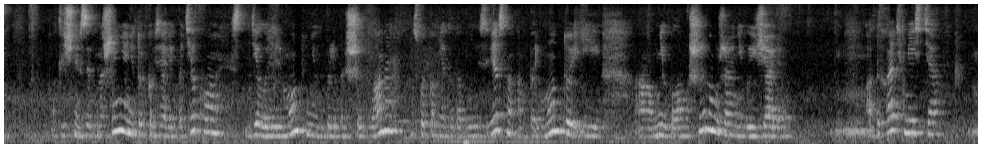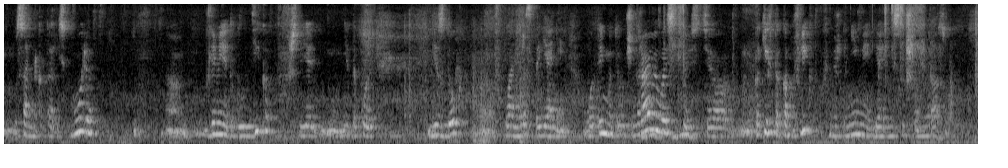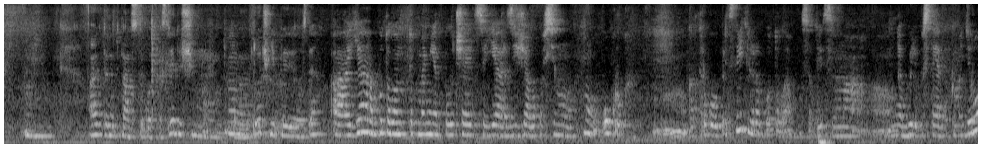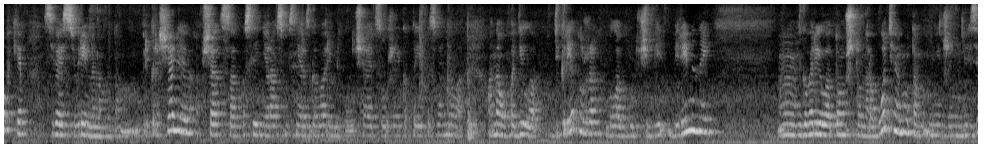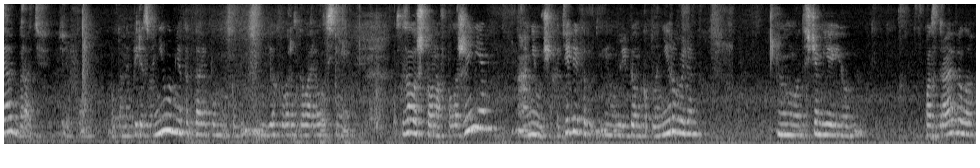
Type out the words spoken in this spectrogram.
Отличные взаимоотношения, они только взяли ипотеку, сделали ремонт, у них были большие планы, насколько мне тогда было известно, там по ремонту, и а, у них была машина уже, они выезжали отдыхать вместе, сами катались к морю. А, Для меня это было дико, потому что я ну, не такой ездок э, в плане расстояний. Вот им это очень нравилось, то есть э, каких-то конфликтов между ними я не слышала ни разу. А это на 15 год последующем, э, по-моему, дочь не появилась, да? А Я работала на тот момент, получается, я разъезжала по всему, ну, округ, как торговый представитель работала, соответственно, а, у меня были постоянные командировки, связь все временно мы там прекращали общаться, последний раз мы с ней разговаривали, получается, уже когда я ей позвонила, она уходила в декрет уже, была, будучи бе- беременной, говорила о том, что на работе, ну, там у них же нельзя брать телефон, она перезвонила мне тогда, я помню, когда ехала, разговаривала с ней, Сказала, что она в положении. Они очень хотели ну, ребенка планировали. Ну Вот, с чем я ее поздравила.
